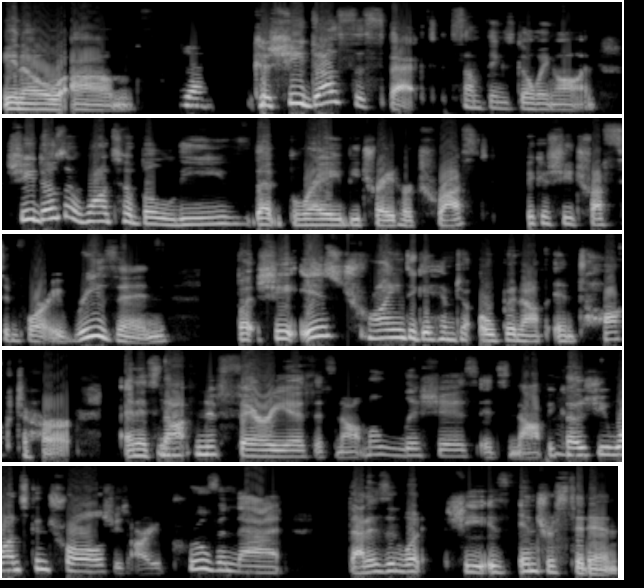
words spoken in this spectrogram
You know, um, Yeah. because she does suspect something's going on. She doesn't want to believe that Bray betrayed her trust because she trusts him for a reason. But she is trying to get him to open up and talk to her. And it's not nefarious, it's not malicious, it's not mm-hmm. because she wants control. She's already proven that. That isn't what she is interested in.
